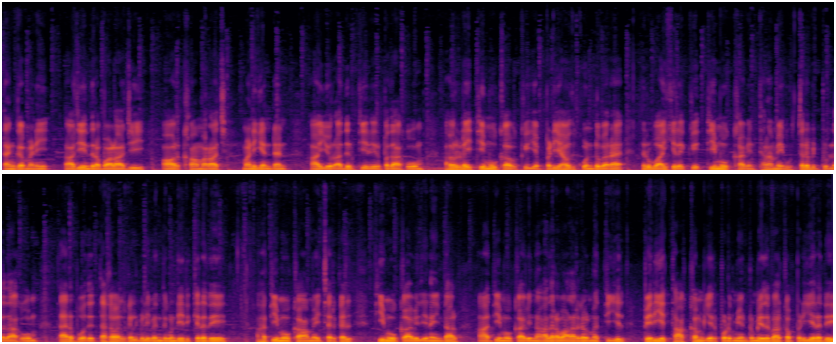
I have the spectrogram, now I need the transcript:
தங்கமணி ராஜேந்திர பாலாஜி ஆர். காமராஜ் மணிகண்டன் ஆகியோர் அதிருப்தியில் இருப்பதாகவும் அவர்களை திமுகவுக்கு எப்படியாவது கொண்டு வர நிர்வாகிகளுக்கு திமுகவின் தலைமை உத்தரவிட்டுள்ளதாகவும் தற்போது தகவல்கள் வெளிவந்து கொண்டிருக்கிறது. அதிமுக அமைச்சர்கள் திமுகவில் இணைந்தால் அதிமுகவின் ஆதரவாளர்கள் மத்தியில் பெரிய தாக்கம் ஏற்படும் என்றும் எதிர்பார்க்கப்படுகிறது.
